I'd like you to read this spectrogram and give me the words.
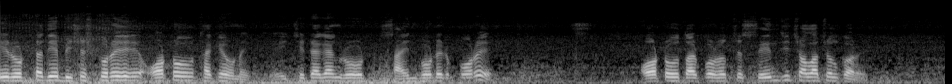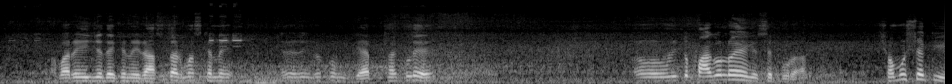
এই রোডটা দিয়ে বিশেষ করে অটো থাকে অনেক এই চিটাগাং রোড সাইনবোর্ডের পরে অটো, তারপর হচ্ছে সিএনজি চলাচল করে। আবার এই যে দেখেন, এই রাস্তার মাঝখানে এরকম গ্যাপ থাকলে উনি তো পাগল হয়ে গেছে পুরা। সমস্যা কি?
